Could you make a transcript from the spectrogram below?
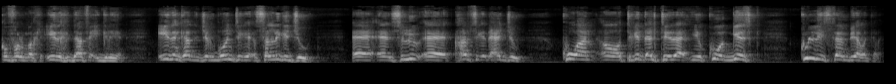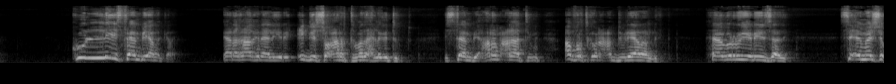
qof walba marka ciidanka daafaci gelayaan ciidanka hadda jekbointiga saldhiga joog xabsiga dhexe joog kuwan oo tigada agteeda iyo kuwa geeska kulli istanbiya la galay kulli istanbiya la galay yaa dhaqaaqina la yiri ciddii soo cararta madax laga togto istanbiya haram calaa timid afarta kun cabdibilyaala dhigta habaru yadhiisaadi si meesha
